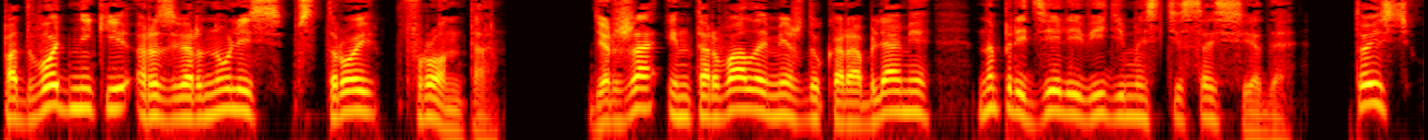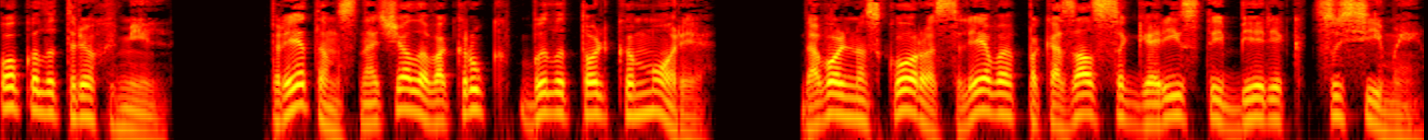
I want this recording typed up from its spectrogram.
подводники развернулись в строй фронта, держа интервалы между кораблями на пределе видимости соседа, то есть около трех миль. При этом сначала вокруг было только море. Довольно скоро слева показался гористый берег Цусимы.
